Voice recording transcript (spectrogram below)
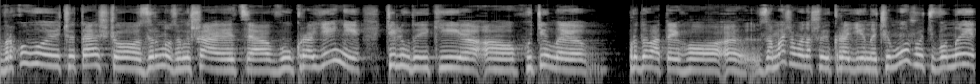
враховуючи те, що зерно залишається в Україні, ті люди, які е, хотіли продавати його е, за межами нашої країни, чи можуть вони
